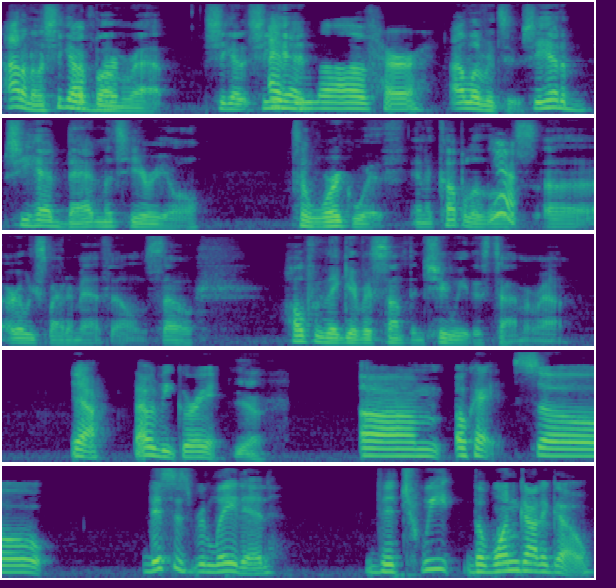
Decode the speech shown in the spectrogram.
I don't know, she got Love a bum her. rap. She got, she I had, love her. I love her too. She had a, she had bad material to work with in a couple of Yeah. those, uh, early Spider-Man films. So hopefully they give her something chewy this time around. Yeah, that would be great. Yeah. Um, okay, so this is related. The tweet, the one gotta go.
